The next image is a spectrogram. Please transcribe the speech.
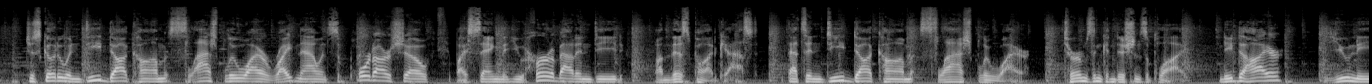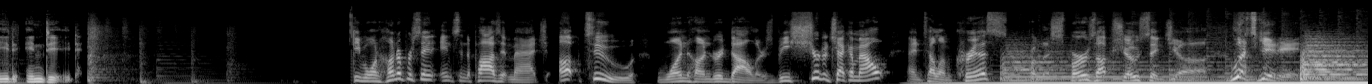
Just go to Indeed.com slash BlueWire right now and support our show by saying that you heard about Indeed on this podcast. That's Indeed.com slash BlueWire. Terms and conditions apply. Need to hire? You need Indeed. Receive 100% instant deposit match up to $100. Be sure to check them out and tell them Chris from the Spurs Up Show sent you. Let's get it.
